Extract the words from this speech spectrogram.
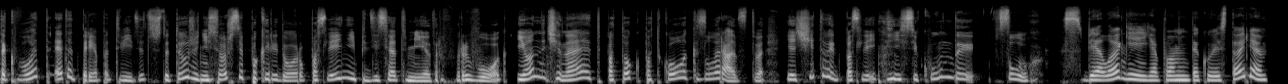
Так вот, этот препод видит, что ты уже несешься по коридору последние 50 метров, рывок, и он начинает поток подколок и злорадства и отсчитывает последние секунды вслух. С биологией я помню такую историю.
